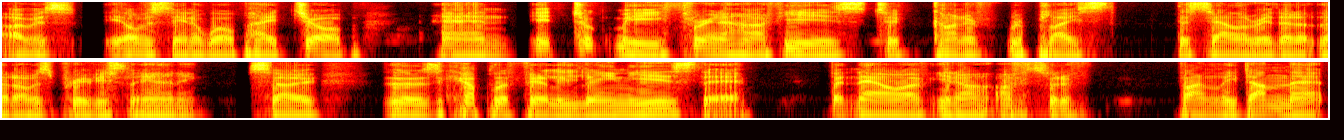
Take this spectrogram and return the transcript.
I was obviously in a well paid job and it took me three and a half years to kind of replace the salary that, that I was previously earning. So there was a couple of fairly lean years there. But now I've, you know, I've sort of finally done that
